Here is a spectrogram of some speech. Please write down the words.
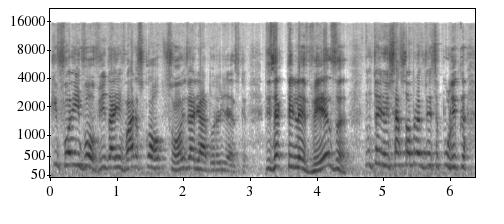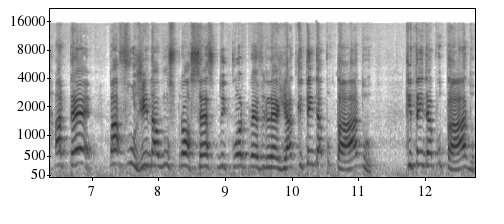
que foi envolvido aí em várias corrupções, vereadora Jéssica. Dizer que tem leveza, não tem não, isso é sobrevivência política, até para fugir de alguns processos de cor privilegiado que tem deputado que tem deputado.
